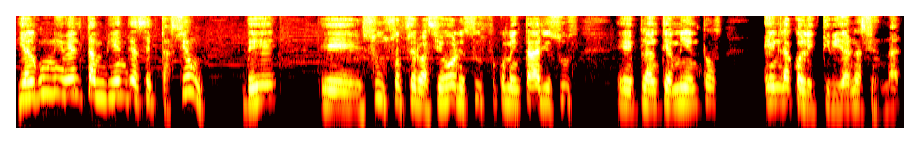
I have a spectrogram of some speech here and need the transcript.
y algún nivel también de aceptación de eh, sus observaciones, sus comentarios, sus planteamientos en la colectividad nacional.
